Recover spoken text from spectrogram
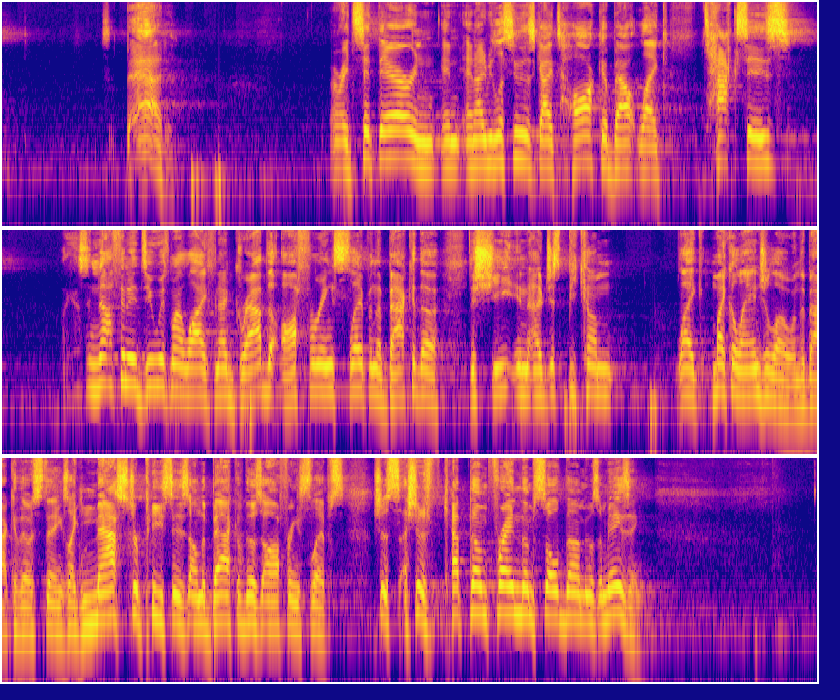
this is bad. All right, sit there and, and, and I'd be listening to this guy talk about like taxes. Like, has nothing to do with my life. And I'd grab the offering slip in the back of the, the sheet and I'd just become like Michelangelo in the back of those things, like masterpieces on the back of those offering slips. Just, I should have kept them, framed them, sold them. It was amazing.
